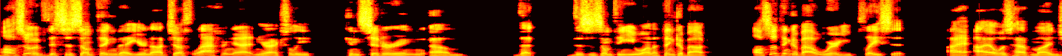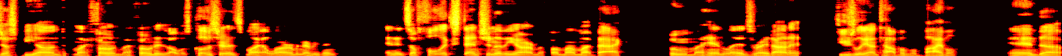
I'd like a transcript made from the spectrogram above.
Also, if this is something that you're not just laughing at and you're actually considering um, that this is something you want to think about, also think about where you place it. I, I always have mine just beyond my phone. My phone is always closer. It's my alarm and everything. And it's a full extension of the arm. If I'm on my back, boom, my hand lands right on it. It's usually on top of a Bible. And uh,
